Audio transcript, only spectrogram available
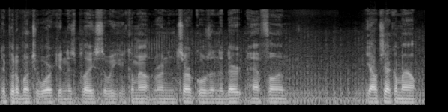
They put a bunch of work in this place so we can come out and run in circles in the dirt and have fun. Y'all check them out.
